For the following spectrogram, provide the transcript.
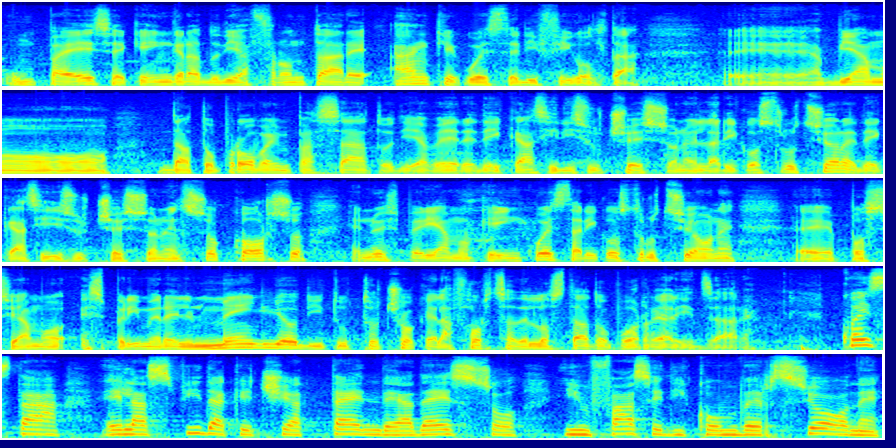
un paese che è in grado di affrontare anche queste difficoltà. Eh, abbiamo dato prova in passato di avere dei casi di successo nella ricostruzione, dei casi di successo nel soccorso e noi speriamo che in questa ricostruzione eh, possiamo esprimere il meglio di tutto ciò che la forza dello Stato può realizzare. Questa è la sfida che ci attende adesso in fase di conversione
